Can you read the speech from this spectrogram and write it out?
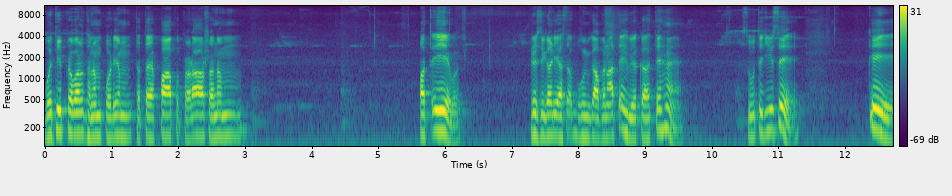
बुद्धि प्रवर्धनम पुण्यम ततः पाप प्रणाशनम। अतएव ऋषिगण यह सब भूमिका बनाते हुए कहते हैं, सूत जी से कि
